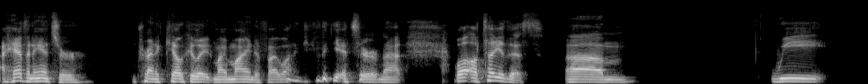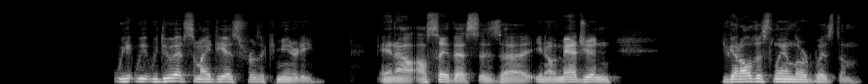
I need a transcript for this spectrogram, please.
I have an answer. I'm trying to calculate in my mind if I want to give the answer or not. Well, I'll tell you this. Um, we we we, we do have some ideas for the community, and I'll, I'll say this: is uh, you know, imagine you've got all this landlord wisdom,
